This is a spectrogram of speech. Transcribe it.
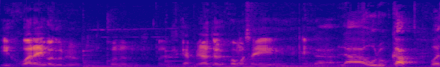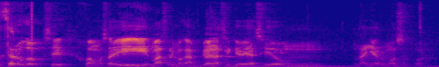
y jugar ahí con, con el campeonato que jugamos ahí. En, La, la Uru Cup, ¿puede ser? Uruguay, sí, jugamos ahí y es más, salimos campeón, así que había sido un, un año hermoso. Bueno.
